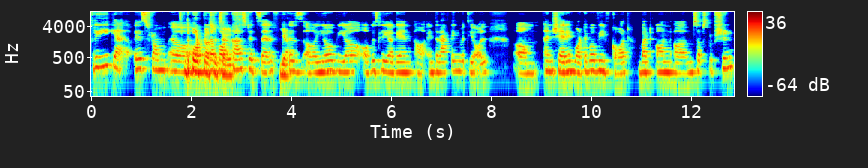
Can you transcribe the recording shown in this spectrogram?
free ca- is from uh, The podcast the itself. podcast itself Yeah. because uh, here we are obviously again uh, interacting with you all um, and sharing whatever we've got but on um, subscription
